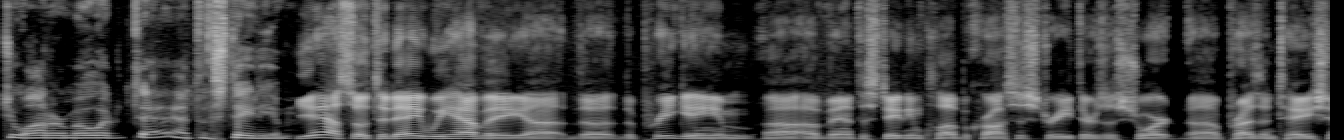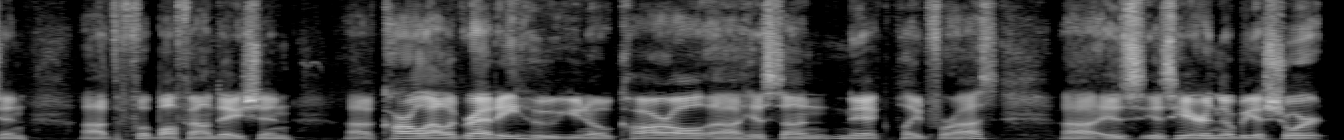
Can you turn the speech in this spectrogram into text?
to honor Moe at, at the stadium? Yeah, so today we have a uh, the the pregame uh, event, the Stadium Club across the street. There's a short uh, presentation. Uh, the Football Foundation uh, Carl Allegretti, who you know, Carl, uh, his son Nick played for us, is is here, and there'll be a short,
